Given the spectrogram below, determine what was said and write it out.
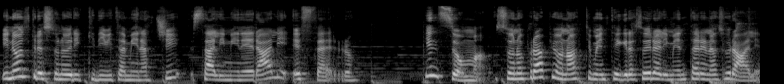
Inoltre sono ricchi di vitamina C, sali minerali e ferro. Insomma, sono proprio un ottimo integratore alimentare naturale.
